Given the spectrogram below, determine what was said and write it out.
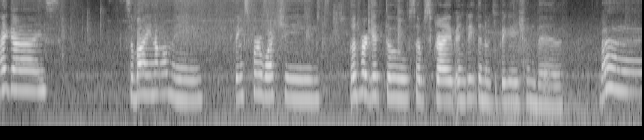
Hi guys! Sa bahay na kami. Thanks for watching. Don't forget to subscribe and click the notification bell. Bye!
